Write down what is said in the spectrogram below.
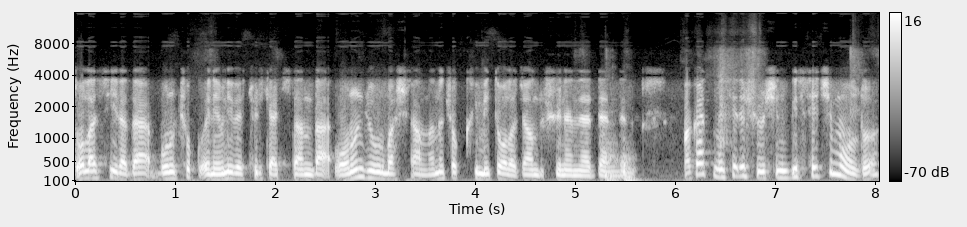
Dolayısıyla da bunu çok önemli ve Türkiye açısından da onun Cumhurbaşkanlığının çok kıymetli olacağını düşünenlerdendim. Fakat mesele şu, şimdi bir seçim oldu.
